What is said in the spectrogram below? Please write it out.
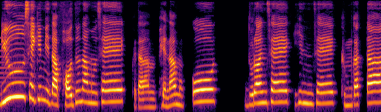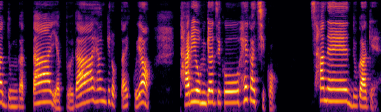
류색입니다. 버드나무색, 그 다음 배나무꽃, 누런색, 흰색, 금 같다, 눈 같다, 예쁘다, 향기롭다 했고요. 달이 옮겨지고 해가 지고 산에 누각에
